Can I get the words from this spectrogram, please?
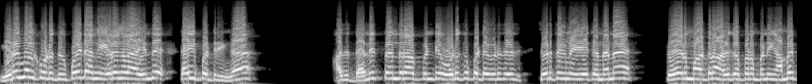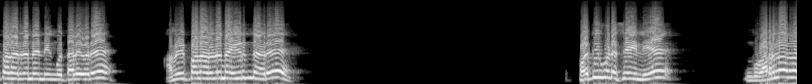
இரங்கல் கூட்டத்துக்கு போயிட்டு அங்க இரங்கலா இருந்து கைப்பற்றீங்க அது தலித் பேந்திரா பிண்டி ஒடுக்கப்பட்ட விருது சிறுத்தைகளை இயக்கம் தானே? பேர் மாற்றம் அதுக்கப்புறம் பண்ணீங்க அமைப்பாளர் தானே நீங்க தலைவர்? அமைப்பாளர் தானே இருந்தாரு? பதிவு கூட செய்யலையே? உங்க வரலாறு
